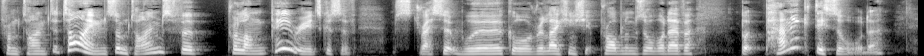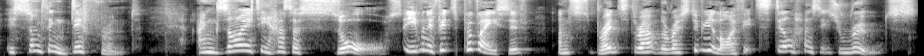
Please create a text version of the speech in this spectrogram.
from time to time, sometimes for prolonged periods because of stress at work or relationship problems or whatever. But panic disorder is something different. Anxiety has a source, even if it's pervasive and spreads throughout the rest of your life, it still has its roots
